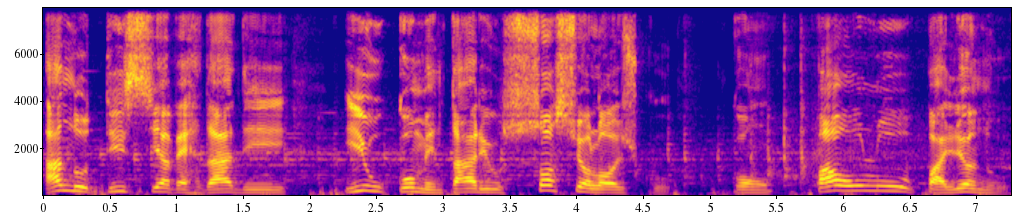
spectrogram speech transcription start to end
A notícia, a verdade e o comentário sociológico com Paulo Palhano.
